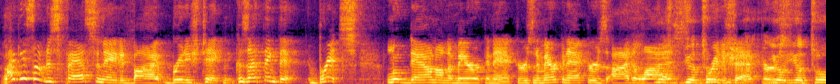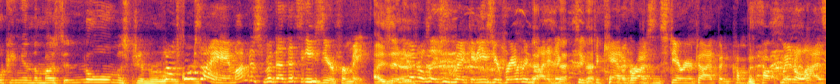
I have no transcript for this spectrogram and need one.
guess I'm just fascinated by British technique because I think that Brits look down on American actors, and American actors idolize British talking, actors. You're, you're talking in the most enormous generalization. No, of course I am. I'm just, but that, that's easier for me. Is it- Generalizations make it easier for everybody to, to, to categorize and stereotype and compartmentalize.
